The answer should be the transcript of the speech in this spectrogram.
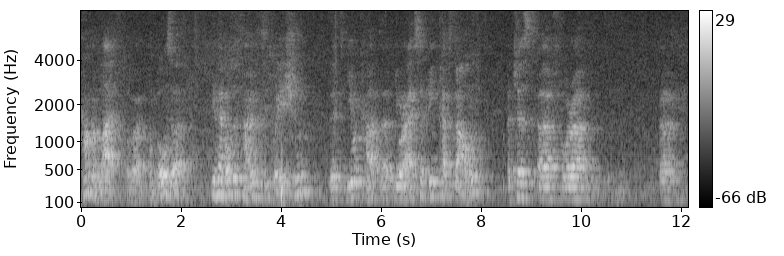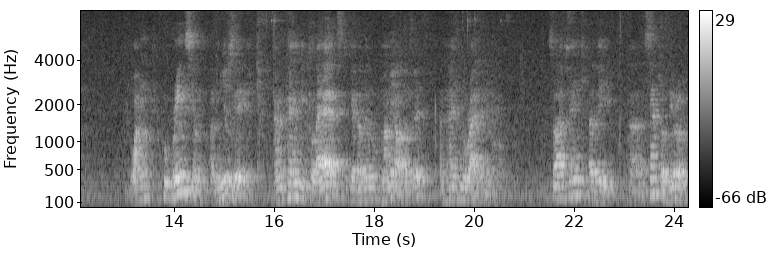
common life of a composer, you have all the time the situation that your, cut, uh, your rights have been cut down but just uh, for uh, uh, one who brings you music and can be glad to get a little money out of it and have no right anymore. So I think the Central Europe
